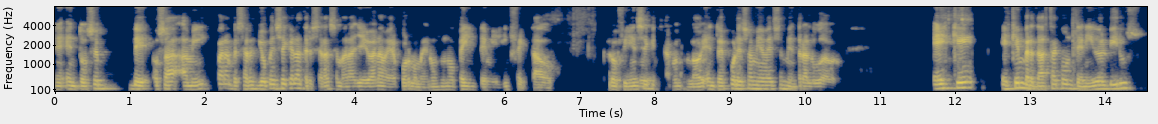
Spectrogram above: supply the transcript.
E, entonces, de, o sea, a mí, para empezar, yo pensé que la tercera semana ya iban a haber por lo menos unos 20.000 infectados. Pero fíjense que está controlado. Entonces, por eso a mí a veces me entra duda, bro. Es que, es que en verdad está contenido el virus,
